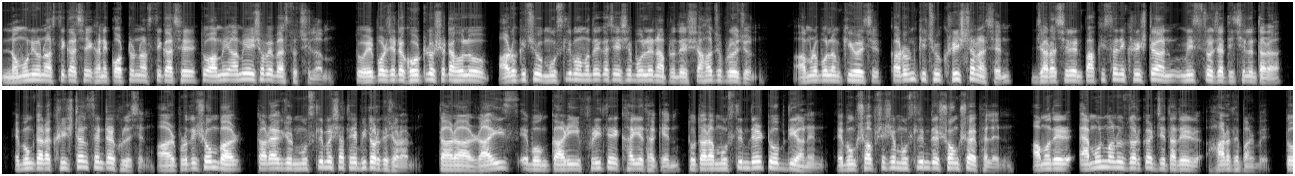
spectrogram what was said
নমনীয় নাস্তিক আছে, এখানে কট্টর নাস্তিক আছে। তো আমি আমি এইসবে ব্যস্ত ছিলাম। তো এরপর যেটা ঘটলো সেটা হলো, আরও কিছু মুসলিম আমাদের কাছে এসে বললেন, আপনাদের সাহায্য প্রয়োজন। আমরা বললাম, কি হয়েছে? কারণ কিছু খ্রিস্টান আছেন, যারা ছিলেন পাকিস্তানি খ্রিস্টান, মিশ্র জাতি ছিলেন তারা। এবং তারা খ্রিস্টান সেন্টার খুলেছেন। আর প্রতি সোমবার তারা একজন মুসলিমের সাথে বিতর্কে চড়ান তারা রাইস এবং কারি ফ্রিতে খাইয়ে থাকেন। তো তারা মুসলিমদের টোপ দিয়ে আনেন এবং সবশেষে মুসলিমদের সংশয় ফেলেন। আমাদের এমন মানুষ দরকার যে তাদের হারাতে পারবে। তো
